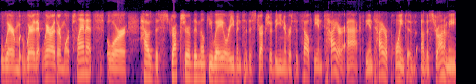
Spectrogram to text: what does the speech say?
where where the, where are there more planets, or how's the structure of the Milky Way, or even to the structure of the universe itself. The entire act, the entire point of, of astronomy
